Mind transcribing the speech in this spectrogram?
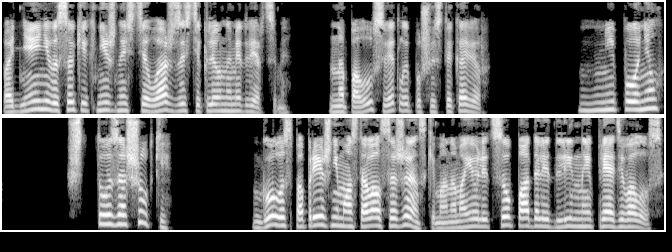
Под ней невысокий книжный стеллаж с застекленными дверцами. На полу светлый пушистый ковер. «Не понял. Что за шутки?» Голос по-прежнему оставался женским, а на мое лицо падали длинные пряди волос.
